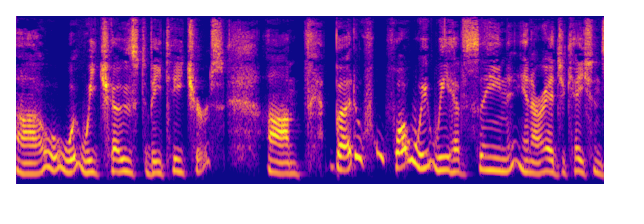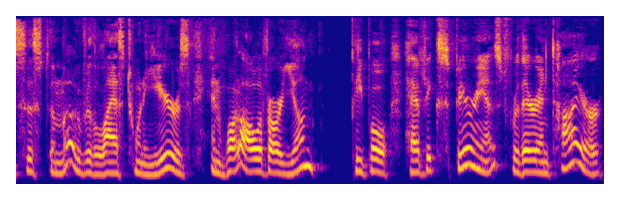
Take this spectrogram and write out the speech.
uh, we chose to be teachers. Um, but what we, we have seen in our education system over the last 20 years and what all of our young people have experienced for their entire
